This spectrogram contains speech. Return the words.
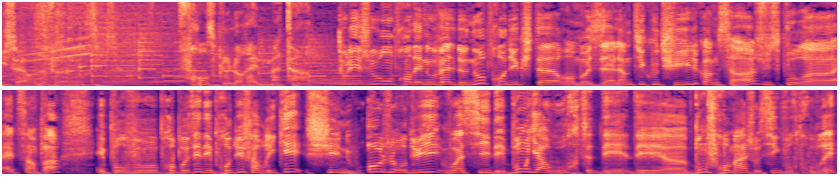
6h, 9h, France Bleu Lorraine matin. Tous les jours, on prend des nouvelles de nos producteurs en Moselle. Un petit coup de fil comme ça, juste pour euh, être sympa et pour vous proposer des produits fabriqués chez nous. Aujourd'hui, voici des bons yaourts, des, des euh, bons fromages aussi que vous retrouverez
